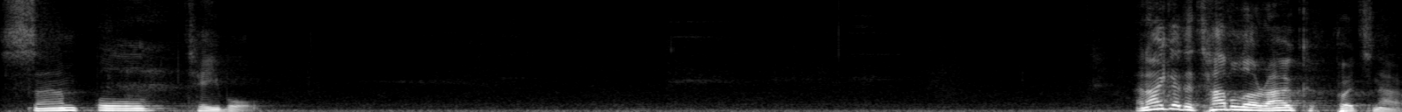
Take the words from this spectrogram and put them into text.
sample table. And I get a tabular output now.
